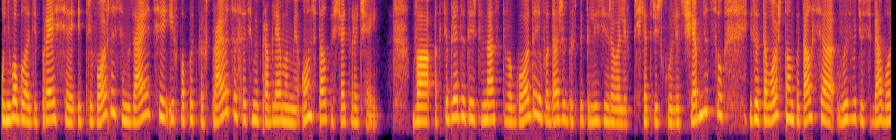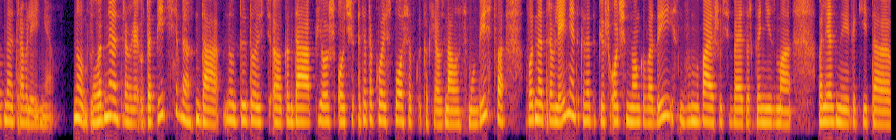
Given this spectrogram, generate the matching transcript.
У него была депрессия и тревожность, anxiety, и в попытках справиться с этими проблемами он стал посещать врачей. В октябре 2012 года его даже госпитализировали в психиатрическую лечебницу из-за того, что он пытался вызвать у себя водное отравление. Ну, водное отравление, утопить себя? Да, ну ты, то есть, э, когда пьешь очень, это такой способ, как я узнала, самоубийства. Водное отравление это когда ты пьешь очень много воды и вымываешь у себя из организма полезные какие-то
